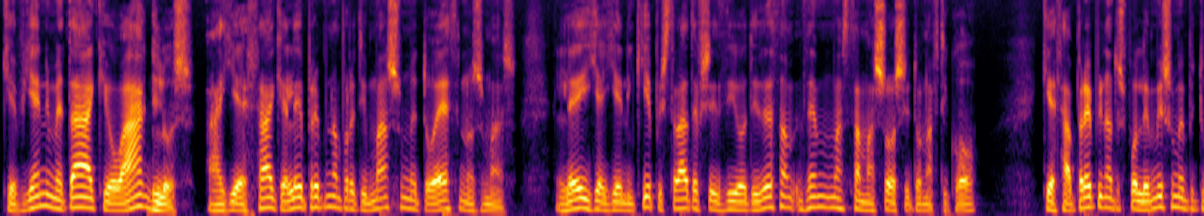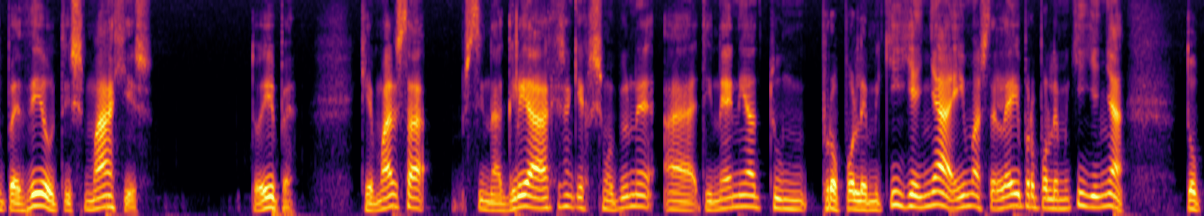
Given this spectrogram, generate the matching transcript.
Και βγαίνει μετά και ο Άγγλος αγιεθά και λέει πρέπει να προετοιμάσουμε το έθνος μας. Λέει για γενική επιστράτευση διότι δεν, θα, δεν μας θα μας σώσει το ναυτικό και θα πρέπει να τους πολεμήσουμε επί του πεδίου της μάχης. Το είπε. Και μάλιστα στην Αγγλία άρχισαν και χρησιμοποιούν την έννοια του προπολεμική γενιά. Είμαστε λέει προπολεμική γενιά. Το,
